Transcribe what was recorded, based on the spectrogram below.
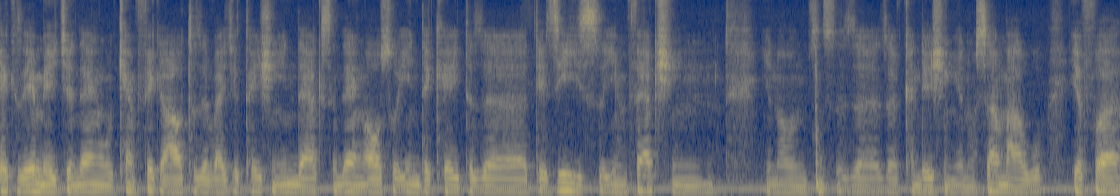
take the image and then we can figure out the vegetation index and then also indicate the disease infection you know the the condition you know some are if uh,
